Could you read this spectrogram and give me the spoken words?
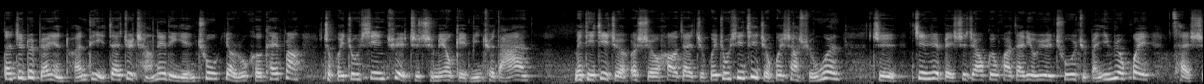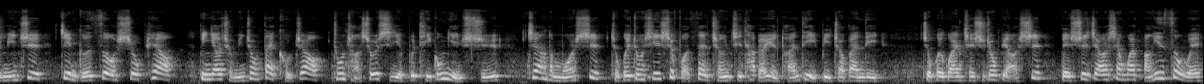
但针对表演团体在剧场内的演出要如何开放，指挥中心却迟迟没有给明确答案。媒体记者二十二号在指挥中心记者会上询问，指近日北市交规划在六月初举办音乐会，采实名制、间隔座售票，并要求民众戴口罩，中场休息也不提供饮食，这样的模式，指挥中心是否赞成其他表演团体比照办理？指挥官陈时中表示，北市交相关防疫作为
